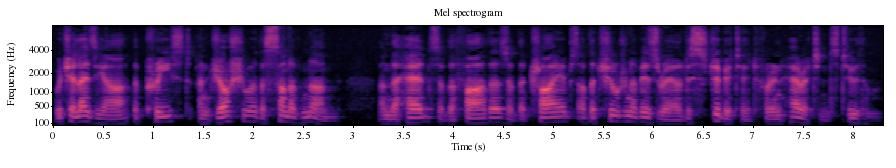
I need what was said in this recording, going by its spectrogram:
which Eleazar the priest and Joshua the son of Nun and the heads of the fathers of the tribes of the children of Israel distributed for inheritance to them.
